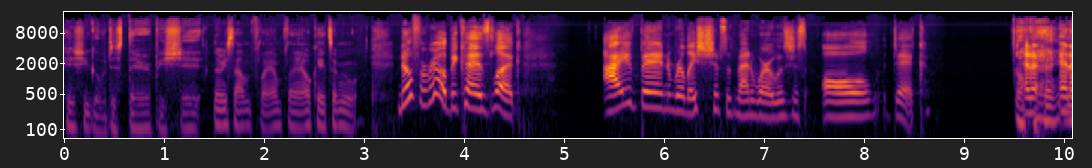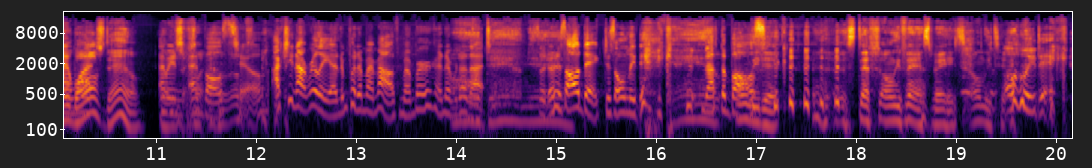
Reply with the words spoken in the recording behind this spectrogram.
Here she go with this therapy shit. Let me stop. I'm playing. I'm playing. Okay, tell me more. no for real because look i've been in relationships with men where it was just all dick Okay, And I- and no I want- balls down. i mean and balls too actually not really i didn't put it in my mouth remember i never Oh done that damn, yeah. so it's all dick just only dick Damn, not the balls Only dick. Steph's only fan space. Only dick. only dick.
